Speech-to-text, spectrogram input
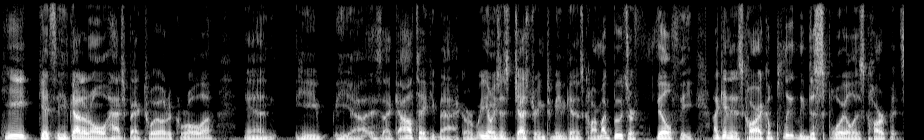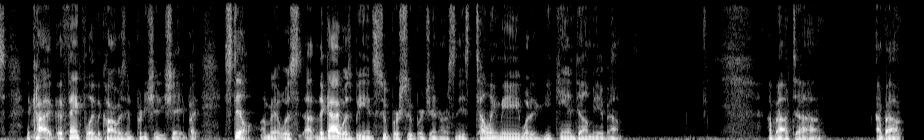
he gets, he's got an old hatchback Toyota Corolla and he, he, uh, is like, I'll take you back. Or, you know, he's just gesturing to me to get in his car. My boots are filthy. I get in his car, I completely despoil his carpets. The car, thankfully, the car was in pretty shitty shape, but still, I mean, it was uh, the guy was being super, super generous, and he's telling me what he can tell me about about uh, about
